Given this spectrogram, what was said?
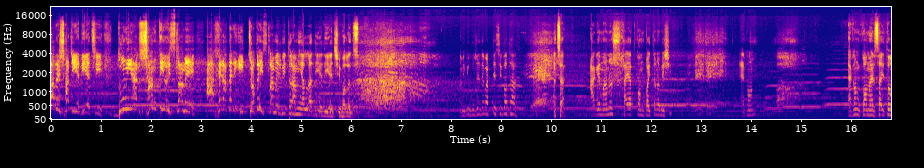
ভাবে সাজিয়ে দিয়েছি, দুনিয়ার শান্তি ও ইসলামে, আখেরাতের ইজ্জত ইসলামের ভিতর আমি আল্লাহ দিয়ে দিয়েছি, বলেন। আমি কি বুঝাতে পারতেছি কথা? আচ্ছা আগে মানুষ হায়াত কম পাইতো না বেশি? এখন? এখন কমের চাইতো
